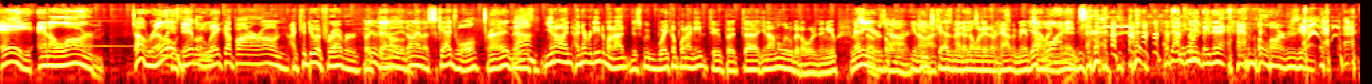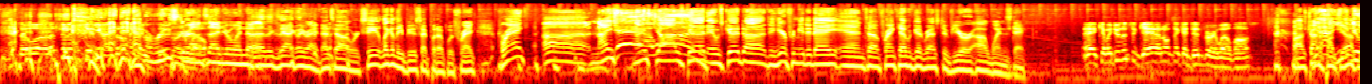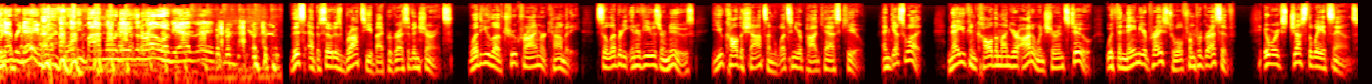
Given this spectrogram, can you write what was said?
a an alarm. Oh, really? To be able to wake up on our own. I could do it forever, but You're then there, you don't have a schedule, right? And No, there's you know, I, I never needed one. I just would wake up when I needed to. But uh, you know, I'm a little bit older than you. Many So, years uh, older. you know, Huge I, chasm I in don't know age what ended up difference. happening. Maybe yeah, well, I mean, at that point, they didn't have alarms yet. So uh, let's do this again, you guys. I had don't to think have I a did rooster very well. outside your window. That's exactly right. That's how it works. See, look at the abuse I put up with Frank. Frank, uh, nice, Yeah, nice job. It was won. good. It was good uh, to hear from you today. And uh, Frank, have a good rest of your uh, Wednesday. Hey, can we do this again? I don't think I did very well, boss. Well, I was trying to yeah, pump you you, can up. do it every day for 45 more days in a row, if you ask me. This episode is brought to you by Progressive Insurance. Whether you love true crime or comedy, celebrity interviews or news, you call the shots on what's in your podcast queue. And guess what? Now you can call them on your auto insurance too with the Name Your Price tool from Progressive. It works just the way it sounds.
